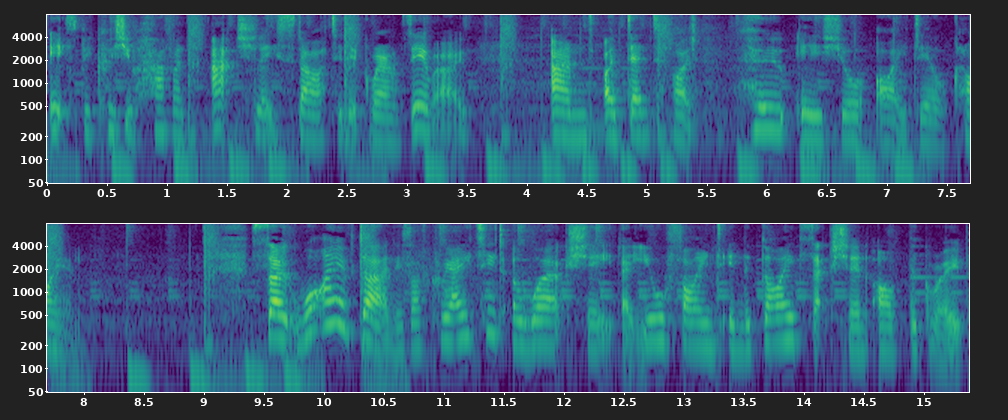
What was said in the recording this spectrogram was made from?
it's because you haven't actually started at ground zero and identified who is your ideal client. So, what I have done is I've created a worksheet that you will find in the guide section of the group.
